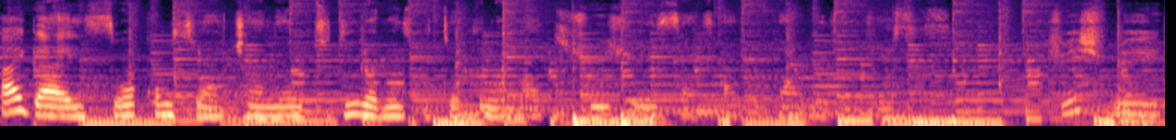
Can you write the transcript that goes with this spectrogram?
Hi guys, welcome to our channel. Today we are going to be talking about Treasury South African wedding dresses. Is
